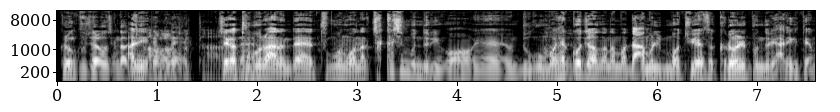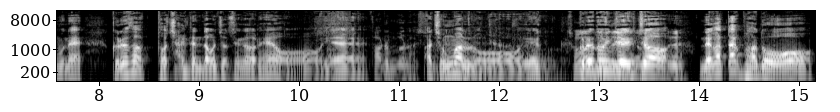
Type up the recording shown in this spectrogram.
그런 구조라고 생각하기 때문에 어, 좋다. 제가 네. 두 분을 아는데 두 분 워낙 착하신 분들이고 예 누구 뭐. 해코지하거나 뭐 남을 뭐 뒤에서 그럴 분들이 아니기 때문에 그래서 더 잘 된다고 저는 생각을 해요. 예. 바른 말 하시죠. 아 정말로 예. 그래도 이제. 저 네. 내가 딱 봐도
